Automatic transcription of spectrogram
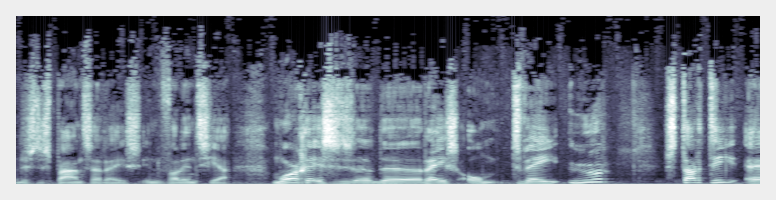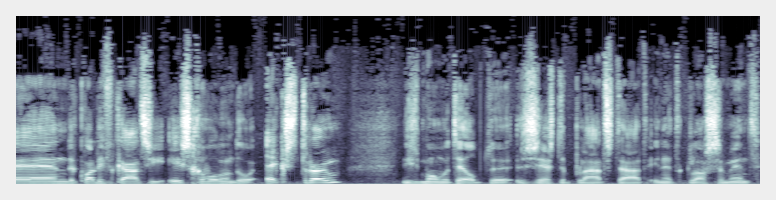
dus de Spaanse race in Valencia. Morgen is eh, de race om twee uur. Start die en de kwalificatie is gewonnen door Ekström. Die momenteel op de zesde plaats staat in het klassement.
